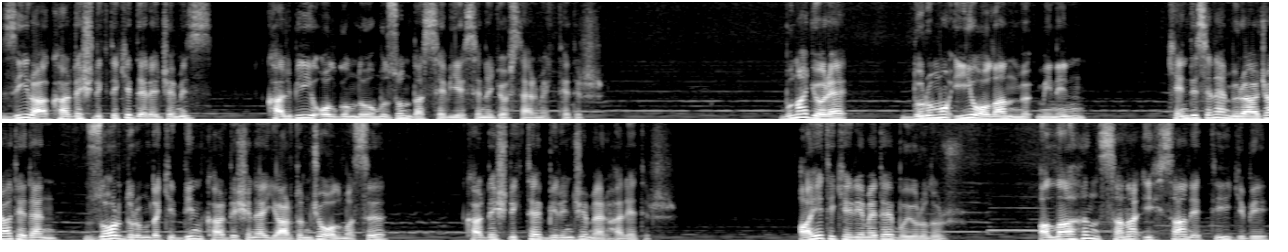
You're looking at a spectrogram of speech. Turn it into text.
Zira kardeşlikteki derecemiz, kalbi olgunluğumuzun da seviyesini göstermektedir. Buna göre durumu iyi olan müminin, kendisine müracaat eden zor durumdaki din kardeşine yardımcı olması, kardeşlikte birinci merhaledir. Ayet-i kerimede buyurulur, Allah'ın sana ihsan ettiği gibi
